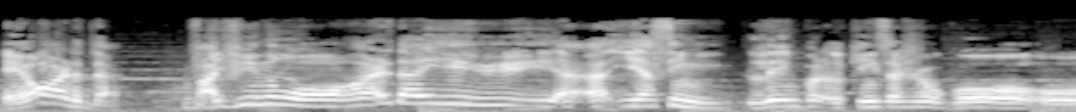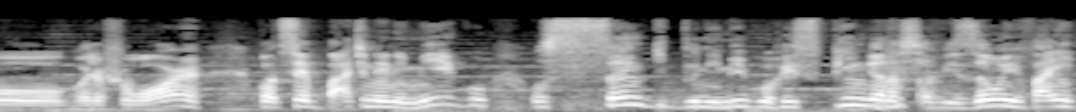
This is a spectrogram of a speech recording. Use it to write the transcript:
É horda. Vai vindo horda e, e, e, assim, lembra, quem já jogou o God of War, quando você bate no inimigo, o sangue do inimigo respinga na sua visão e vai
